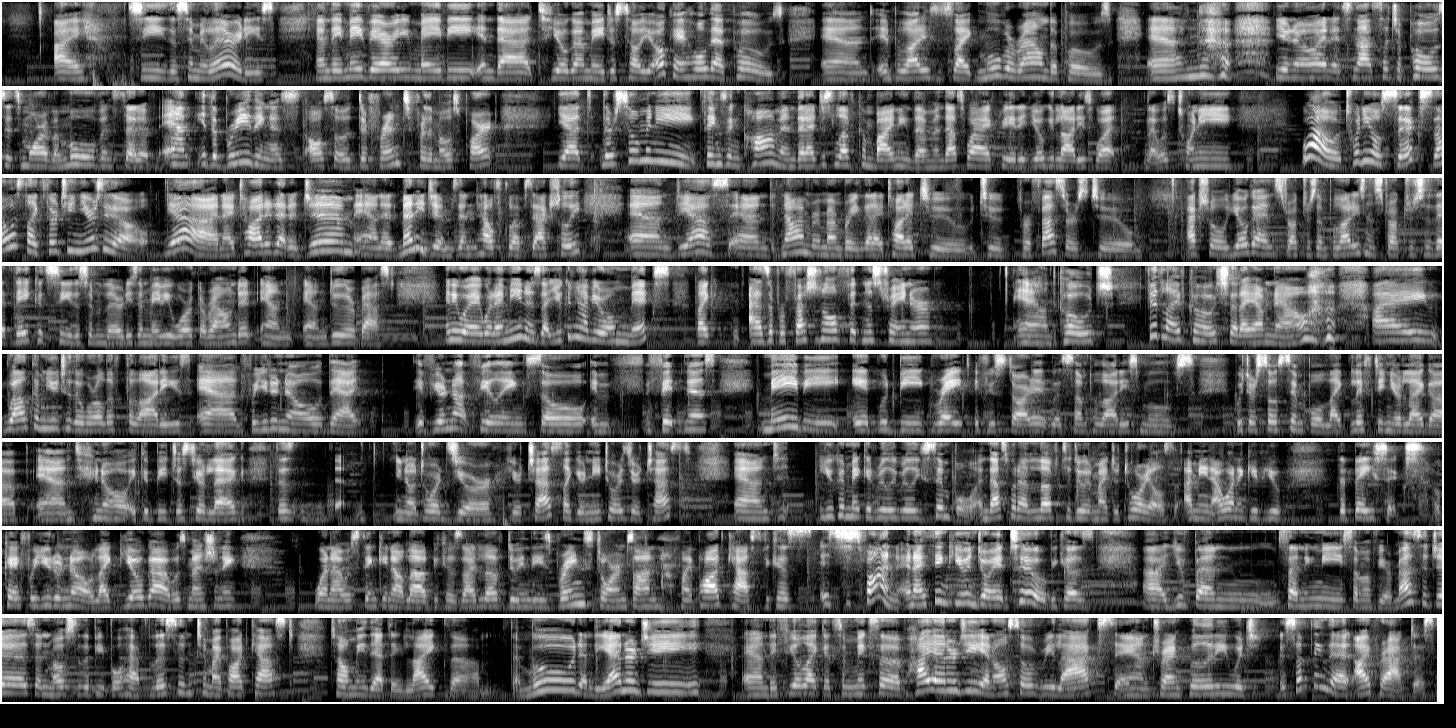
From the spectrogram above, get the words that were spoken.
I see the similarities and they may vary. Maybe in that yoga may just tell you okay hold that pose. And in pilates it's like move around the pose. And you know and it's not such a pose it's more of a move instead of and the breathing is also different for the most part. Yet there's so many things in common that i just love combining them and that's why i created yogi lattes what that was 20 Wow, 2006? That was like 13 years ago. Yeah, and I taught it at a gym and at many gyms and health clubs actually. And yes, and now I'm remembering that I taught it to to professors, to actual yoga instructors and Pilates instructors, so that they could see the similarities and maybe work around it and and do their best. Anyway, what I mean is that you can have your own mix. Like as a professional fitness trainer and coach fit life coach that I am now, I welcome you to the world of Pilates and for you to know that if you're not feeling so in fitness, maybe it would be great if you started with some Pilates moves, which are so simple, like lifting your leg up, and you know it could be just your leg, does, you know, towards your your chest, like your knee towards your chest, and you can make it really, really simple. And that's what I love to do in my tutorials. I mean, I want to give you the basics, okay, for you to know. Like yoga, I was mentioning when I was thinking out loud because I love doing these brainstorms on my podcast because it's just fun. And I think you enjoy it too because uh, you've been sending me some of your messages, and most of the people have listened to my podcast tell me that they like the, the mood and the energy, and they feel like it's a mix of high energy and also relax and tranquility, which is something that I practice.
